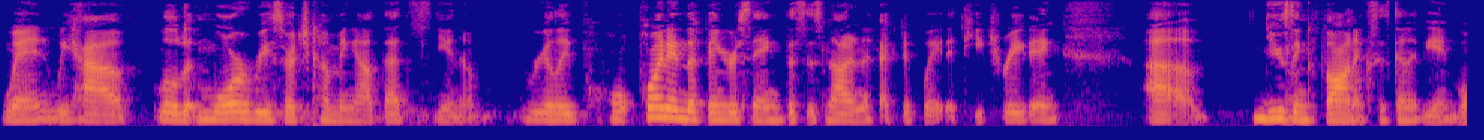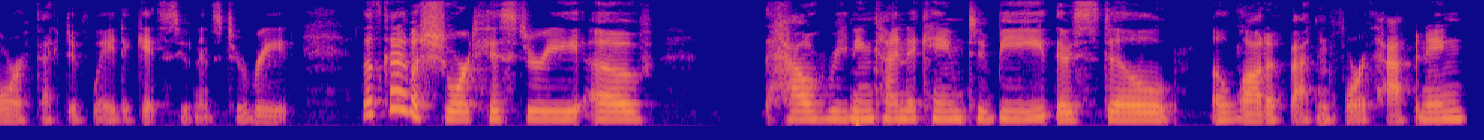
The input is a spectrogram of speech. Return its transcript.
when we have a little bit more research coming out that's you know really po- pointing the finger saying this is not an effective way to teach reading. Um, using phonics is going to be a more effective way to get students to read. That's kind of a short history of how reading kind of came to be. There's still a lot of back and forth happening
